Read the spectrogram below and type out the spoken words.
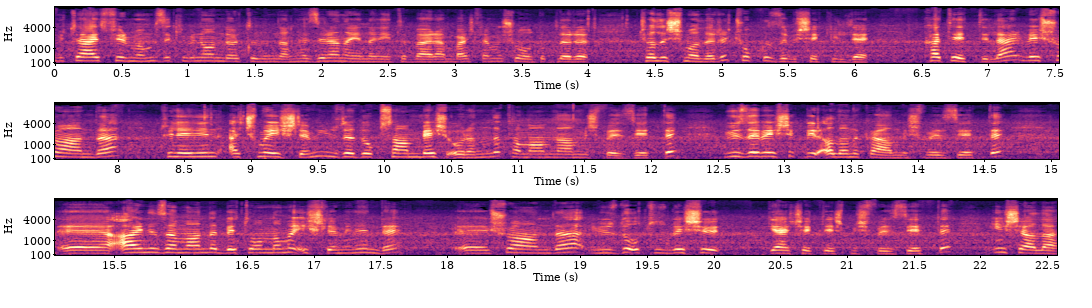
Müteahhit firmamız 2014 yılından Haziran ayından itibaren başlamış oldukları çalışmaları çok hızlı bir şekilde kat ettiler ve şu anda tünelin açma işlemi %95 oranında tamamlanmış vaziyette. %5'lik bir alanı kalmış vaziyette. Ee, aynı zamanda betonlama işleminin de e, şu anda %35'i gerçekleşmiş vaziyette. İnşallah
